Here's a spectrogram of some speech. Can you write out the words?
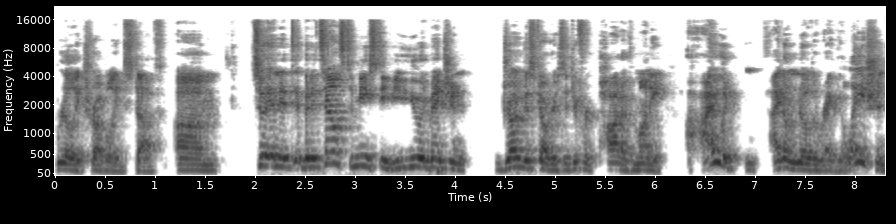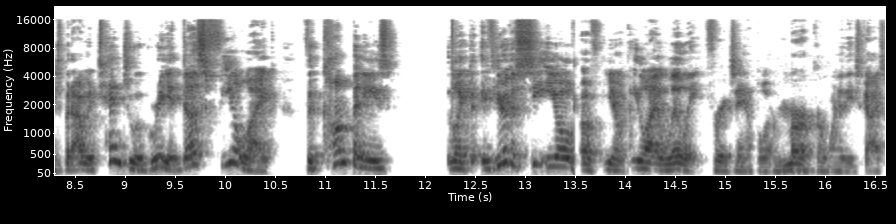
really troubling stuff. Um, so and it, but it sounds to me, Steve, you, you had mentioned drug discovery is a different pot of money. I would, I don't know the regulations, but I would tend to agree. It does feel like the companies, like if you're the CEO of, you know, Eli Lilly, for example, or Merck or one of these guys,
